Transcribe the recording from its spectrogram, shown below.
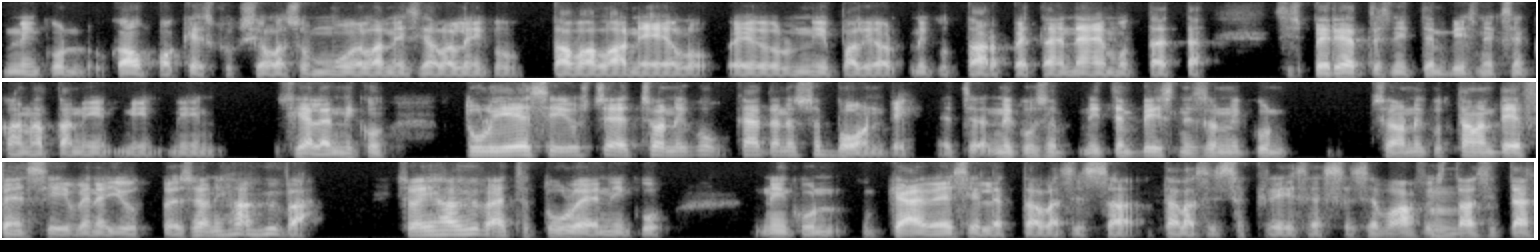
niin kuin kauppakeskuksilla sun muilla, niin siellä oli, niin kuin, tavallaan ei ollut, ei ollut niin paljon niin kuin tarpeita ja näin, mutta että siis periaatteessa niiden bisneksen kannalta, niin, niin, niin siellä niin kuin, tuli esiin just se, että se on niin kuin, käytännössä bondi, että se, niin kuin se, niiden bisnes on, niin kuin, se on niin kuin tällainen defensiivinen juttu, ja se on ihan hyvä, se on ihan hyvä, että se tulee niin kuin, niin kuin käy esille tällaisissa, tällaisissa kriiseissä. Se vahvistaa mm. sitä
